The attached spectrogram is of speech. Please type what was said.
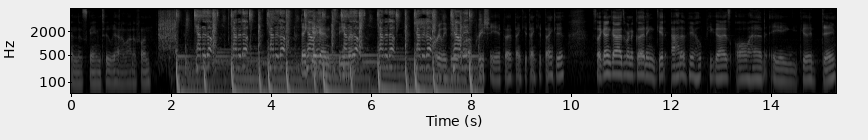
in this game too. We had a lot of fun. Count it up, count it up, count it up. Thank count you again, it, team. Count it up, count it up, count it up. Really do count uh, appreciate that. Thank you, thank you, thank you. So again, guys, we're gonna go ahead and get out of here. Hope you guys all had a good day.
